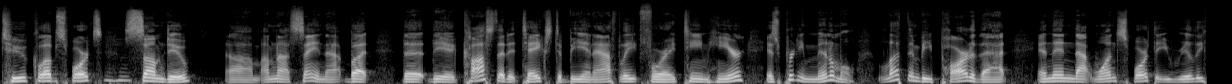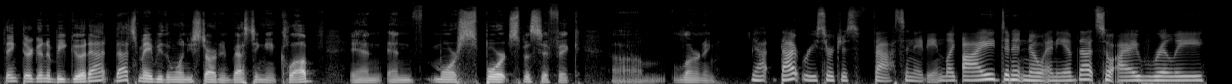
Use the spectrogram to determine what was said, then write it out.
two club sports. Mm-hmm. Some do. Um, I'm not saying that, but the the cost that it takes to be an athlete for a team here is pretty minimal. Let them be part of that, and then that one sport that you really think they're going to be good at, that's maybe the one you start investing in club and and more sport specific um, learning. Yeah, that research is fascinating. Like I didn't know any of that, so I really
